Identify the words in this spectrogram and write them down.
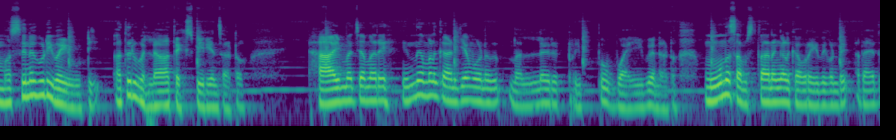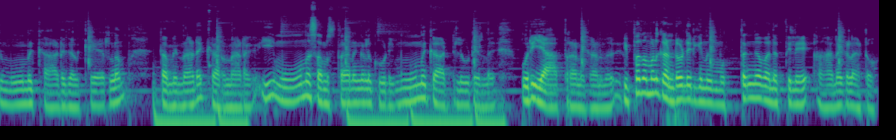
മസിനഗുഡി വഴി ഊട്ടി. അതൊരു വല്ലാത്ത എക്സ്പീരിയൻസ് ആട്ടോ. ഹായ് മച്ചമാരെ ഇന്ന് നമ്മൾ കാണിക്കാൻ പോകുന്നത് നല്ലൊരു ട്രിപ്പ് വൈബ് തന്നെ കേട്ടോ മൂന്ന് സംസ്ഥാനങ്ങൾ കവർ ചെയ്തുകൊണ്ട് അതായത് മൂന്ന് കാടുകൾ കേരളം തമിഴ്നാട് കർണാടക. ഈ മൂന്ന് സംസ്ഥാനങ്ങൾ കൂടി മൂന്ന് കാട്ടിലൂടെയുള്ള ഒരു യാത്രയാണ് കാണുന്നത്. ഇപ്പോൾ നമ്മൾ കണ്ടുകൊണ്ടിരിക്കുന്നത് മുത്തങ്ങ വനത്തിലെ ആനകളാട്ടോ.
